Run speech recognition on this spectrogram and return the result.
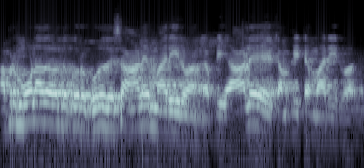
அப்புறம் மூணாவது வந்து ஒரு குரு திசை ஆளே மாறிடுவாங்க அப்படி ஆளே கம்ப்ளீட்டாக மாறிடுவாங்க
